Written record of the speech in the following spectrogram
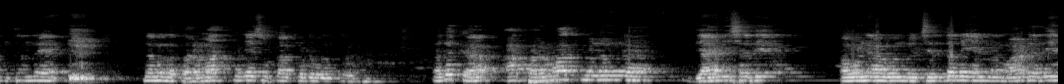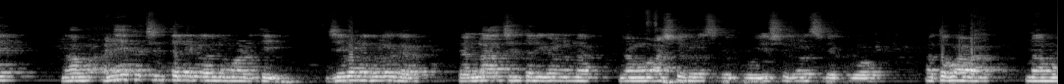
ಅಂತಂದ್ರೆ ನಮಗೆ ಪರಮಾತ್ಮನೇ ಸುಖ ಕೊಡುವಂಥವನು ಅದಕ್ಕ ಆ ಪರಮಾತ್ಮನನ್ನ ಧ್ಯಾನಿಸದೆ, ಅವನ ಒಂದು ಚಿಂತನೆಯನ್ನ ಮಾಡದೆ ನಾವು ಅನೇಕ ಚಿಂತನೆಗಳನ್ನು ಮಾಡ್ತೀವಿ. ಜೀವನದೊಳಗ ಎಲ್ಲ ಚಿಂತನೆಗಳನ್ನ ನಾವು ಅಷ್ಟು ಗಳಿಸ್ಬೇಕು ಎಷ್ಟು ಗಳಿಸ್ಬೇಕು, ಅಥವಾ ನಾವು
